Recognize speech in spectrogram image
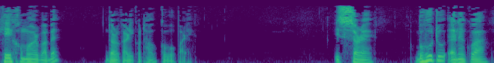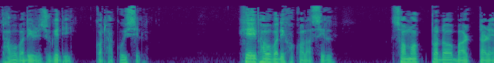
সেই সময়ৰ বাবে দৰকাৰী কথাও ক'ব পাৰে। ঈশ্বৰে বহুতো এনেকুৱা ভাৱবাদীৰ যোগেদি কথা কৈছিল। সেই ভাৱবাদীসকল আছিল চমকপ্ৰদ বাৰ্তাৰে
